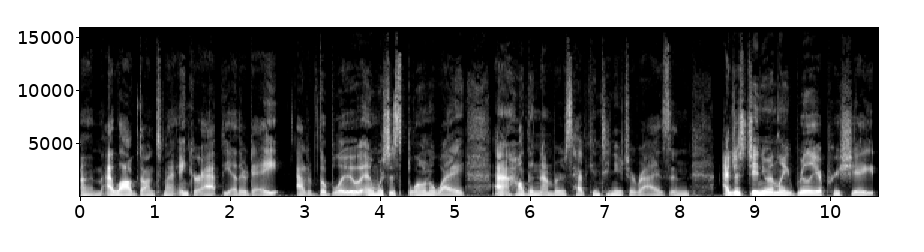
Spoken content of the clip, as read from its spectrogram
Um, I logged onto my Anchor app the other day out of the blue and was just blown away at how the numbers have continued to rise. And I just genuinely really appreciate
